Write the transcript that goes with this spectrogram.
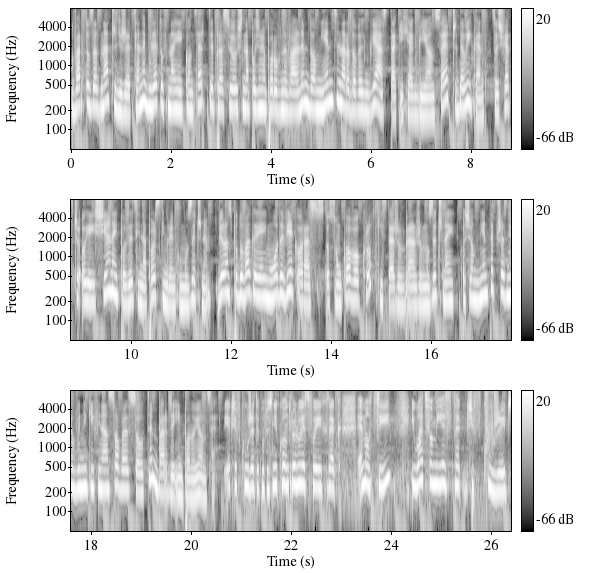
Warto zaznaczyć, że ceny biletów na jej koncerty plasują się na poziomie porównywalnym do międzynarodowych gwiazd, takich jak Beyoncé czy The Weeknd, co świadczy o jej silnej pozycji na polskim rynku muzycznym. Biorąc pod uwagę jej młody wiek oraz stosunkowo krótki staż w branży muzycznej, osiągnięte przez nią wyniki finansowe są tym bardziej imponujące. Jak się wkurzę, to po prostu nie kontroluję swoich tak emocji i łatwo mi jest tak się wkurzyć,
